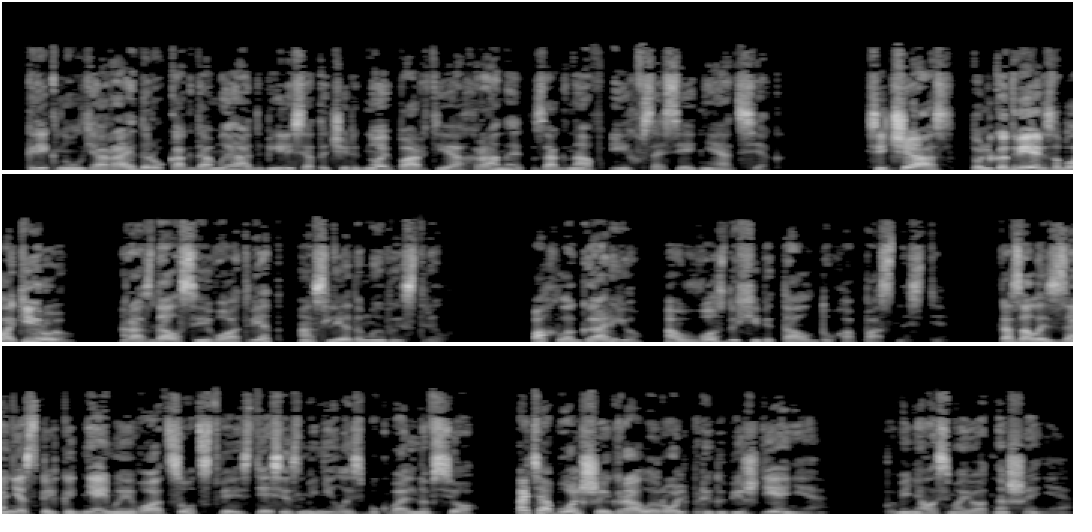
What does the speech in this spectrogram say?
— крикнул я Райдеру, когда мы отбились от очередной партии охраны, загнав их в соседний отсек. «Сейчас, только дверь заблокирую!» — раздался его ответ, а следом и выстрел. Пахло гарью, а в воздухе витал дух опасности. Казалось, за несколько дней моего отсутствия здесь изменилось буквально все, хотя больше играло роль предубеждения. Поменялось мое отношение.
